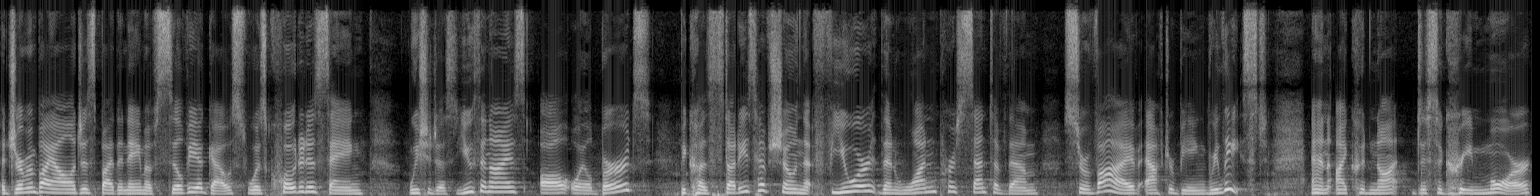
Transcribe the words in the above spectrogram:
a German biologist by the name of Silvia Gaus was quoted as saying, we should just euthanize all oiled birds because studies have shown that fewer than 1% of them survive after being released. And I could not disagree more.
